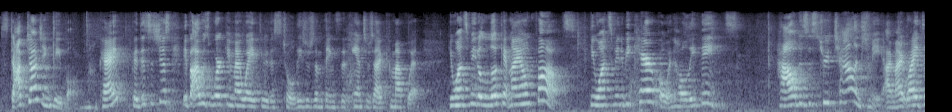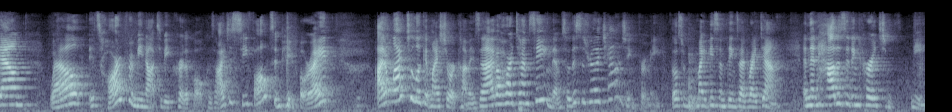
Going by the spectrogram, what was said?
Stop judging people, okay? Okay, this is just if I was working my way through this tool, these are some things that answers I'd come up with. He wants me to look at my own faults. He wants me to be careful with holy things. How does this truth challenge me? I might write down, well, it's hard for me not to be critical because I just see faults in people, right? I don't like to look at my shortcomings and I have a hard time seeing them. So this is really challenging for me. Those might be some things I'd write down. And then how does it encourage me?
